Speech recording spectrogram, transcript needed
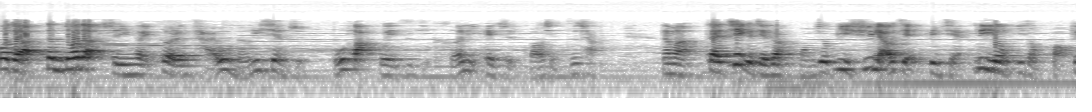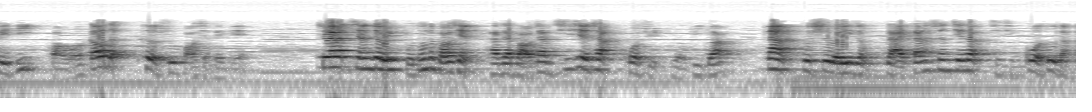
或者更多的是因为个人财务能力限制，无法为自己合理配置保险资产。那么在这个阶段，我们就必须了解并且利用一种保费低、保额高的特殊保险类别。虽然相较于普通的保险，它在保障期限上或许有弊端，但不失为一种在单身阶段进行过渡的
